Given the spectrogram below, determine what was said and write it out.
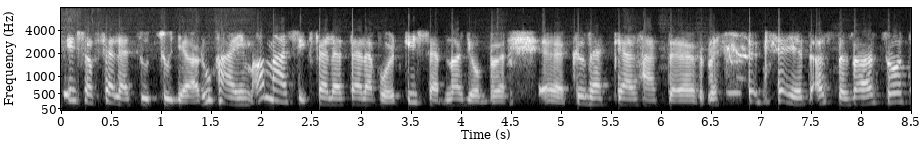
és a fele cucc ugye a ruháim, a másik fele tele volt kisebb, nagyobb kövekkel, hát azt az arcot,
